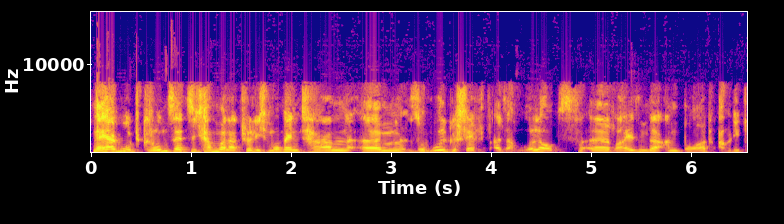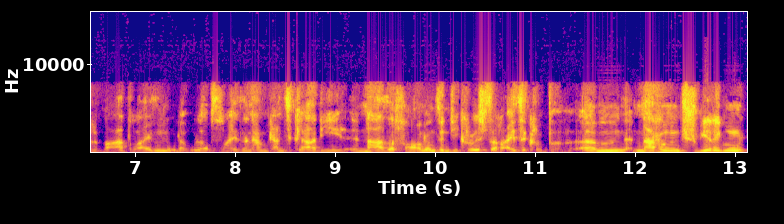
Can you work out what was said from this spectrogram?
Naja gut, grundsätzlich haben wir natürlich momentan ähm, sowohl Geschäft als auch Urlaub Urlaubsreisende an Bord, aber die Privatreisenden oder Urlaubsreisenden haben ganz klar die Nase vorne und sind die größte Reisegruppe. Ähm, nach einem schwierigen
